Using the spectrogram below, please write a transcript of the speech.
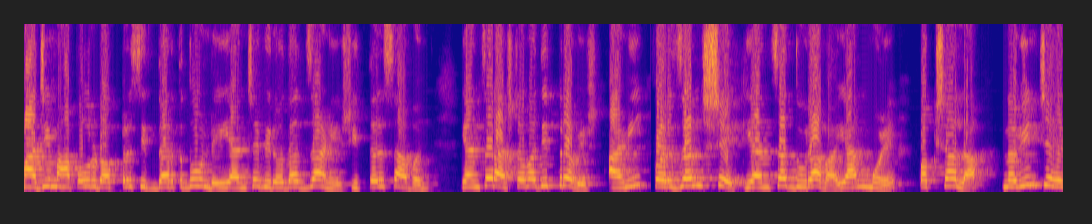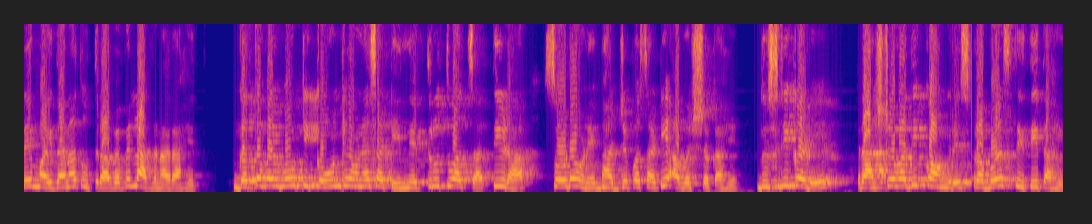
माजी महापौर डॉक्टर सिद्धार्थ धोंडे यांच्या विरोधात जाणे शीतल सावंत यांचा राष्ट्रवादीत प्रवेश आणि फरजन शेख यांचा दुरावा यांमुळे पक्षाला नवीन चेहरे मैदानात उतरावे लागणार आहेत. गतवैभव टिकवून ठेवण्यासाठी नेतृत्वाचा तिढा सोडवणे भाजपसाठी आवश्यक आहे. दुसरीकडे राष्ट्रवादी काँग्रेस प्रबळ स्थितीत आहे.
